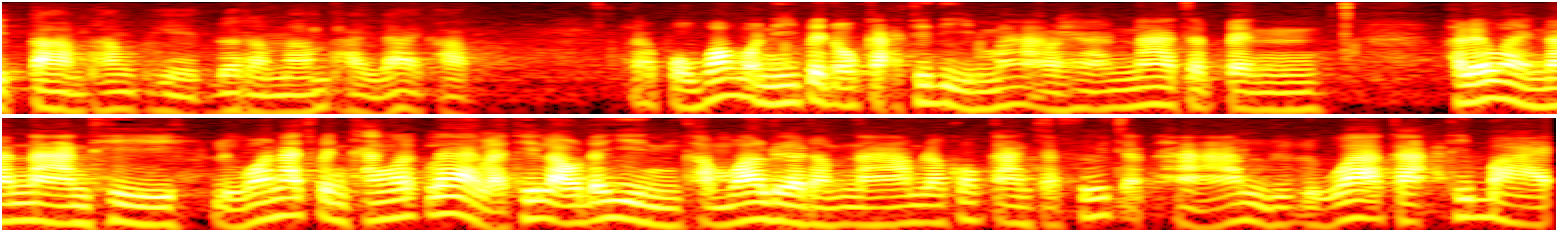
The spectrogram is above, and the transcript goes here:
ติดตามทางเพจเรือดำน้ำไทยได้ครับผมว่าวันนี้เป็นโอกาสที่ดีมากเลยฮะน่าจะเป็นเขาเรียกว่านานๆที หรือว่าน่าจะเป็นครั้งแรกๆแหละที่เราได้ยินคำว่าเรือดำน้ำแล้วก็การจัดซื้อจัดหาหรือหรือว่าการอธิบาย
